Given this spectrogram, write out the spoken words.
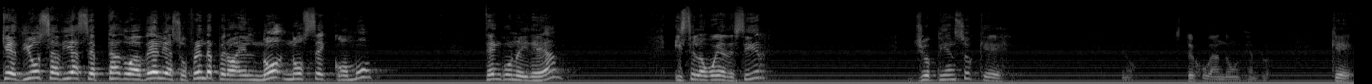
que Dios había aceptado a Abel y a su ofrenda, pero a él no, no sé cómo. Tengo una idea y se lo voy a decir. Yo pienso que, no, estoy jugando un ejemplo, que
